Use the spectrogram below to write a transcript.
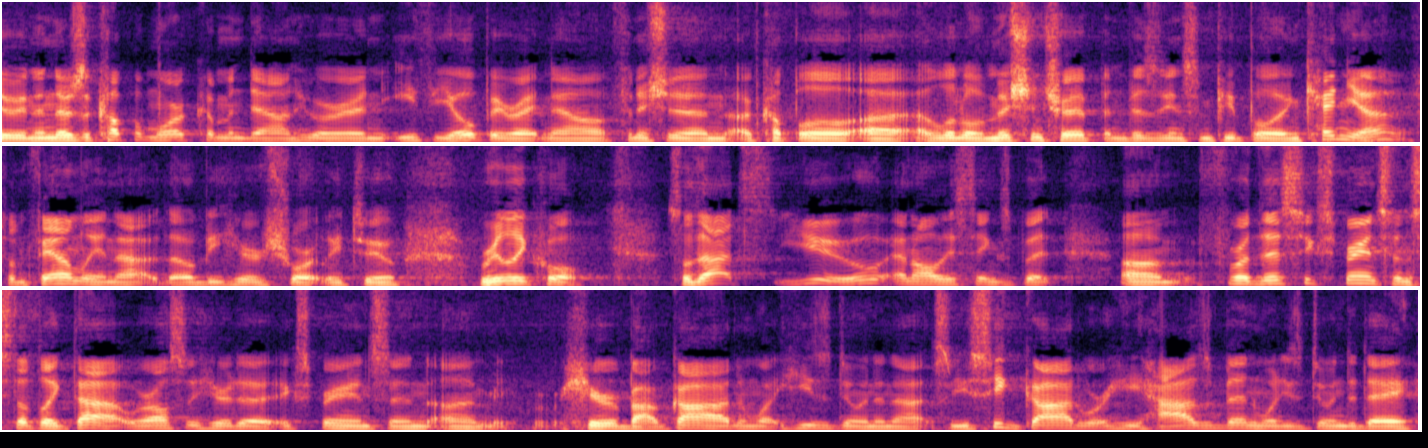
doing. And there's a couple more coming down who are in Ethiopia right now, finishing a couple, uh, a little mission trip and visiting some people in Kenya, some family and that. They'll be here shortly too. Really cool. So that's you and all these things. But um, for this experience and stuff like that, we're also here to experience and um, hear about God and what He's doing in that. So you see God where He has been, what He's doing today.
